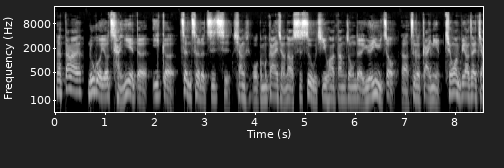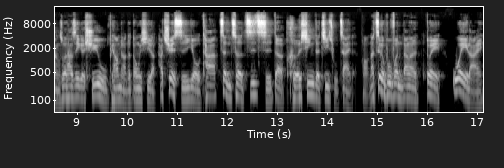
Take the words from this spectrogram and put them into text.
那当然，如果有产业的一个政策的支持，像我们刚才讲到“十四五”计划当中的元宇宙呃这个概念，千万不要再讲说它是一个虚。五缥缈的东西了，它确实有它政策支持的核心的基础在的哦。那这个部分当然对未来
